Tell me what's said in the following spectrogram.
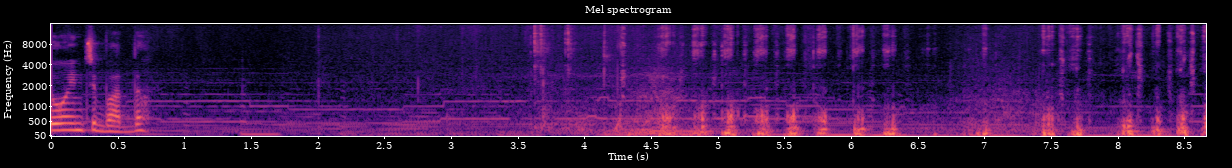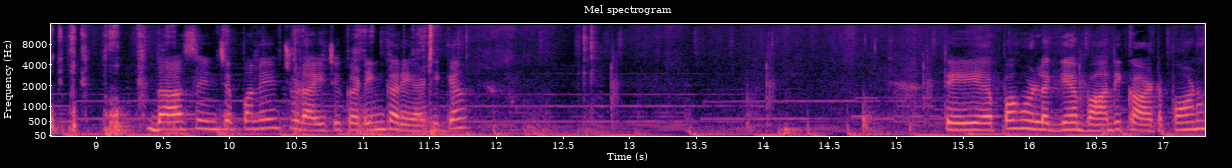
2 ਇੰਚ ਵੱਧ। ਦਸ ਇੰਚ ਆਪਾਂ ਨੇ ਚੌੜਾਈ ਚ ਕਟਿੰਗ ਕਰਿਆ, ਠੀਕ ਹੈ। ਤੇ ਆਪਾਂ ਹੁਣ ਲੱਗੇ ਆ ਬਾਹ ਦੀ ਕਾਟ ਪਾਉਣ।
